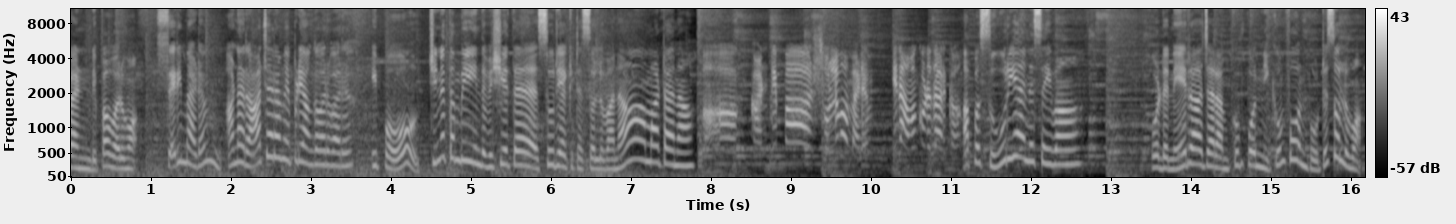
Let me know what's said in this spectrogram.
கண்டிப்பா வருவான். சரி மேடம் ஆனா ராஜாராம் எப்படி அங்க வருவாரு? இப்போ சின்ன தம்பி இந்த விஷயத்த சூர்யா கிட்ட சொல்லுவானா மாட்டானா? கண்டிப்பா சொல்லுவான் மேடம் ஏன்னா அவன் கூட தான் இருக்கான். அப்ப சூர்யா என்ன செய்வான்? உடனே ராஜாராம்க்கும் பொன்னிக்கும் ஃபோன் போட்டு சொல்லுவான்.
